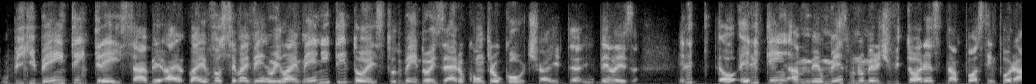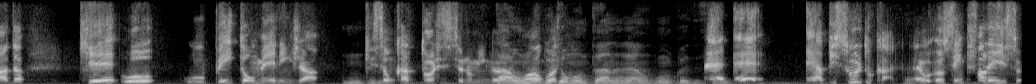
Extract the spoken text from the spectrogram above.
O Big Ben tem três, sabe? Aí, você vai ver, o Eli Manning tem dois. Tudo bem, 2-0 contra o coach. Aí beleza. Ele, ele tem o mesmo número de vitórias na pós-temporada que o, o Peyton Manning já. Uhum. Que são 14, se eu não me engano. Tá, um algo... do Joe Montana, né? Alguma coisa assim. É, é, é absurdo, cara. É. Eu, eu, sempre falei isso.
